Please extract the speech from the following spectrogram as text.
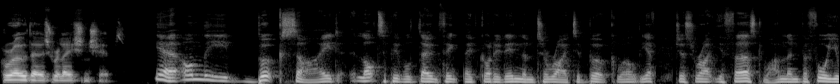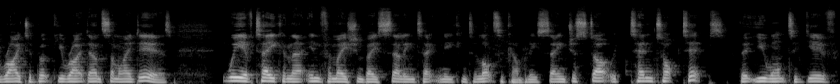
grow those relationships. Yeah, on the book side, lots of people don't think they've got it in them to write a book. Well, you have to just write your first one, and before you write a book, you write down some ideas. We have taken that information based selling technique into lots of companies, saying just start with 10 top tips that you want to give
